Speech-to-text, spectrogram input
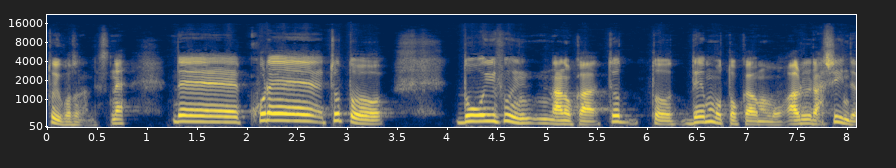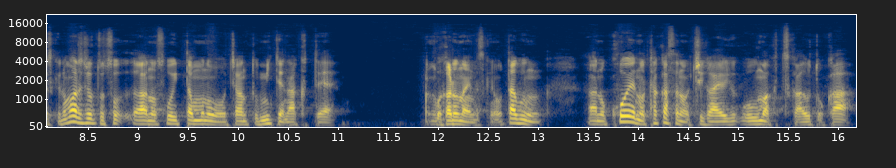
ということなんですね。で、これ、ちょっと、どういう風なのか、ちょっとデモとかもあるらしいんですけど、まだちょっとそ、あの、そういったものをちゃんと見てなくて、わからないんですけど、多分、あの、声の高さの違いをうまく使うとか、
